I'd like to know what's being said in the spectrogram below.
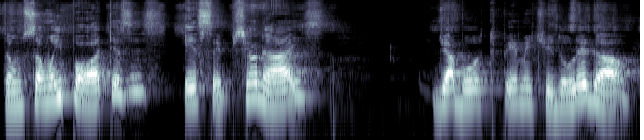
Então, são hipóteses excepcionais de aborto permitido ou legal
